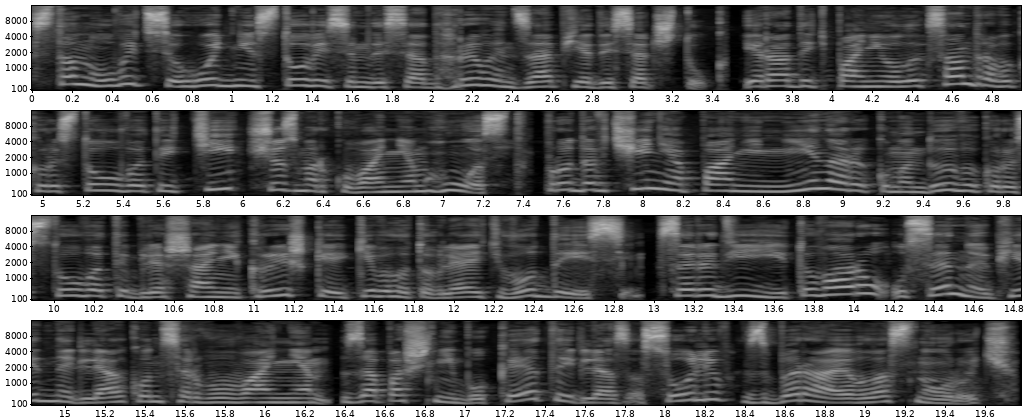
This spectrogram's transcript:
становить сьогодні 180 гривень за 50 штук. І радить пані Олександра використовувати ті, що з маркуванням ГОСТ. Продавчиня пані Ніна рекомендує використовувати бляшані кришки, які виготовляють в Одесі. Серед її товару усе необхідне для консервування. Запашні букети для засолів збирає власноруч.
